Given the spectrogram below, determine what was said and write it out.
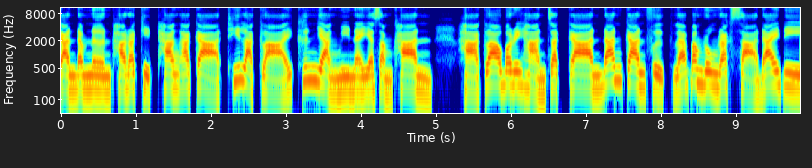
การดำเนินภารกิจทางอากาศที่หลากหลายขึ้นอย่างมีนัยสำคัญ หากลาวบริหารจัดการด้านการฝึกและบำรุงรักษาได้ดี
